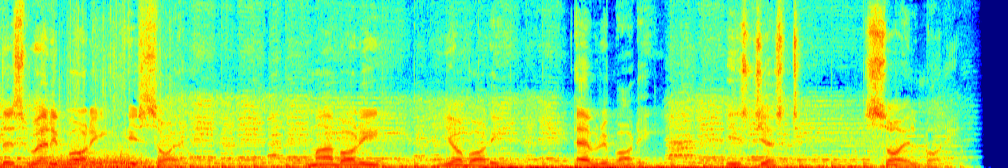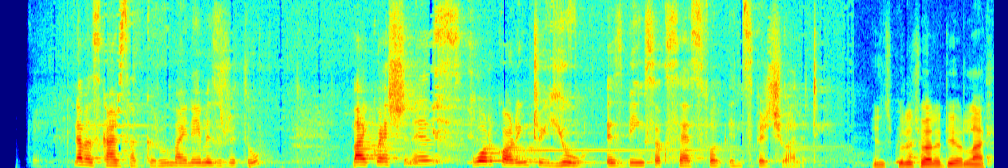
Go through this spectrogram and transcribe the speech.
This very body is soil. My body, your body, everybody is just soil body. Namaskar Sadhguru, my name is Ritu. My question is, what according to you is being successful in spirituality? In spirituality or life?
